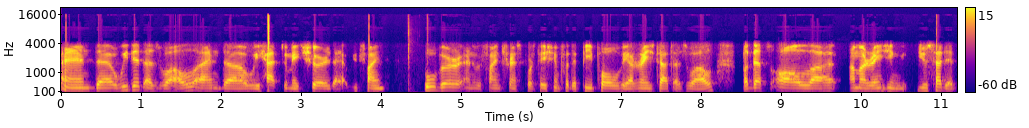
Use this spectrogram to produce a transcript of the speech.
and uh, we did as well. And uh, we had to make sure that we find Uber and we find transportation for the people. We arranged that as well. But that's all uh, I'm arranging. You said it.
